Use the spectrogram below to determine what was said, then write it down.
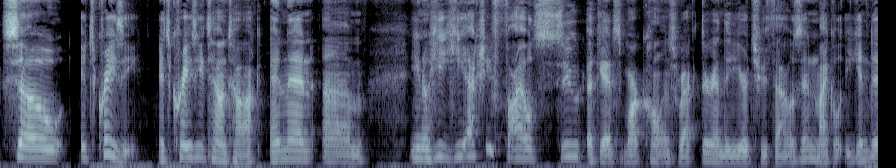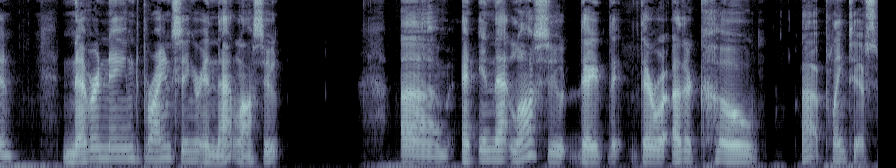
So it's crazy. It's crazy town talk. And then, um, you know, he, he actually filed suit against Marc Collins-Rector in the year 2000. Michael Egan did. Never named Bryan Singer in that lawsuit um, and in that lawsuit, they, they there were other co uh, plaintiffs,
